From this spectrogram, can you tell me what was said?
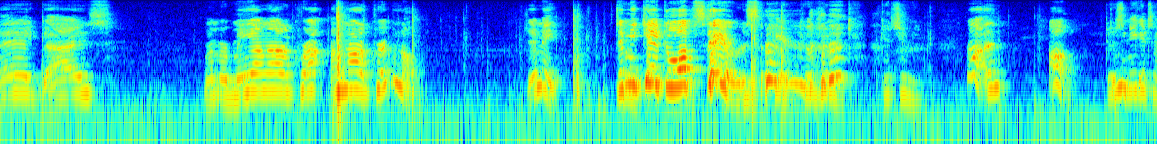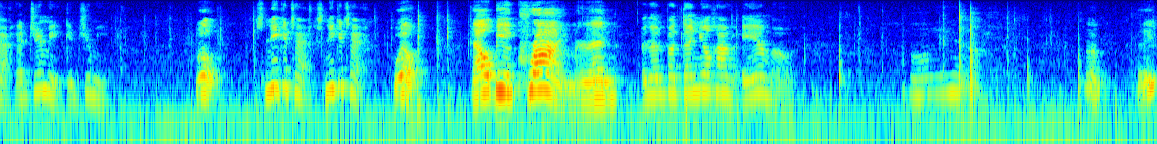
Hey guys, remember me? I'm not a cri- I'm not a criminal. Jimmy, Jimmy can't go upstairs. Here, kill Jimmy. Get Jimmy. Uh, oh, Do a Jimmy sneak attack. Get Jimmy. Get Jimmy. Will, Sneak attack. Sneak attack. Will, that'll be a crime, and then And then, but then you'll have ammo. oh yeah. Uh, hey,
